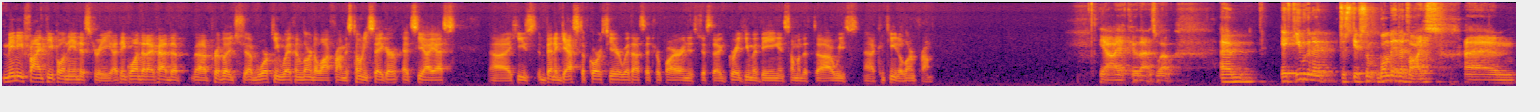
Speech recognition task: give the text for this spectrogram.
Many fine people in the industry. I think one that I've had the uh, privilege of working with and learned a lot from is Tony Sager at CIS. Uh, he's been a guest, of course, here with us at Tripwire, and is just a great human being and someone that uh, I always uh, continue to learn from. Yeah, I echo that as well. Um, if you were going to just give some one bit of advice um,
